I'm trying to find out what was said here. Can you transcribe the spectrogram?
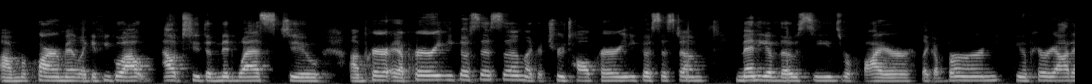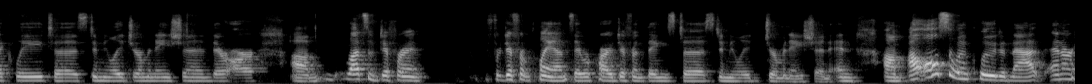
um, requirement. Like if you go out out to the Midwest to um, prairie, a prairie ecosystem, like a true tall prairie ecosystem, many of those seeds require like a burn, you know, periodically to stimulate germination. There are um, lots of different for different plants, they require different things to stimulate germination. And um, I'll also include in that, and our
